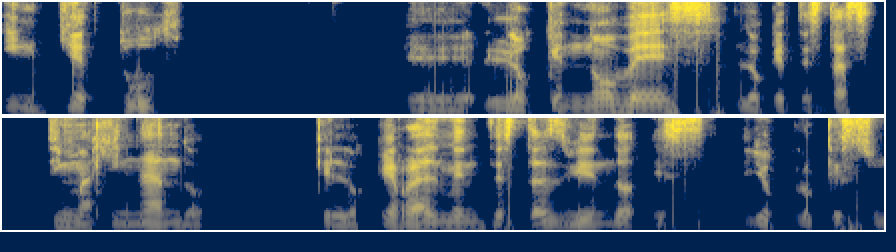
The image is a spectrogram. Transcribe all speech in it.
inquietud eh, lo que no ves, lo que te estás imaginando, que lo que realmente estás viendo, es, yo creo que es su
